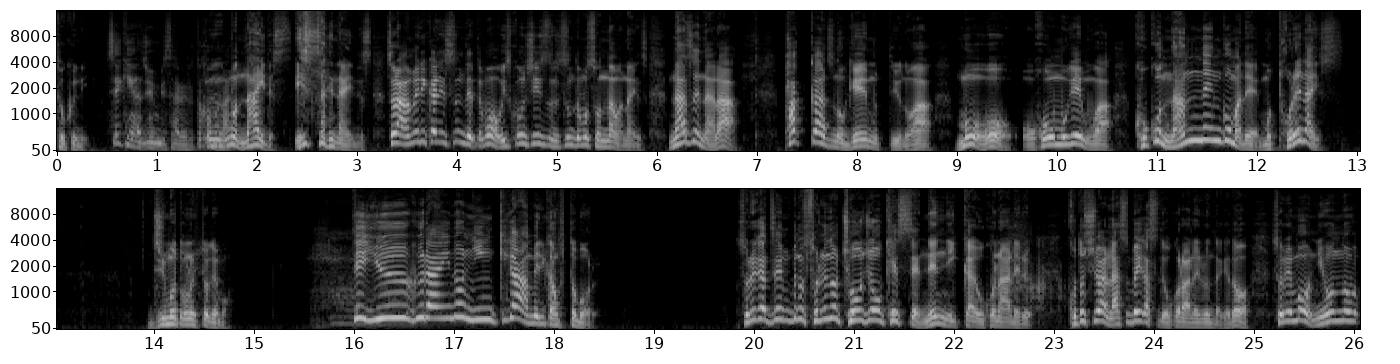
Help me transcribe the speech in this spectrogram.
特に。席が準備されるとかうんもない、もうないです。一切ないんです。それはアメリカに住んでてもウィスコンシン州に住んでもそんなんはないんです。なぜならパッカーズのゲームっていうのはもうホームゲームはここ何年後までもう取れないです。地元の人でも。っていうぐらいの人気がアメリカンフットボール。それが全部のそれの頂上決戦年に1回行われる今年はラスベガスで行われるんだけどそれも日本の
